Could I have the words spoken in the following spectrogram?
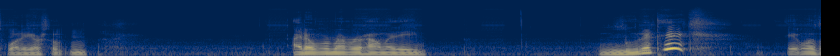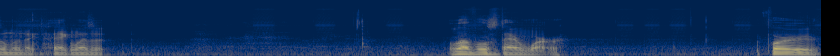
twenty or something. I don't remember how many lunatic. It wasn't lunatic, was it? Levels there were for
